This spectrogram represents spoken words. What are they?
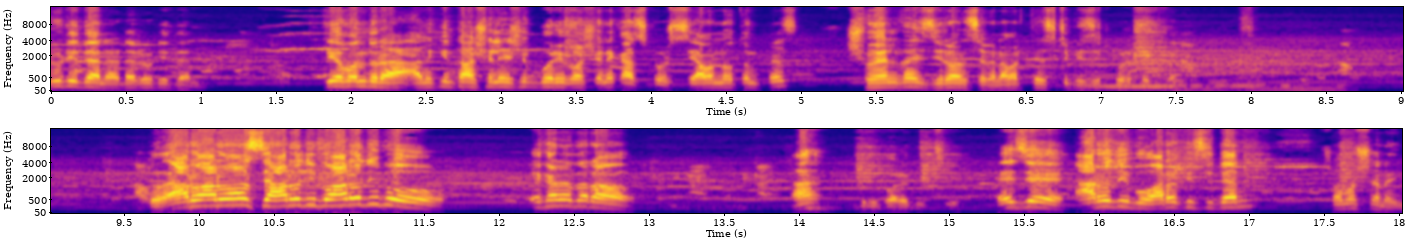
রুটি দেন এটা রুটি দেন। প্রিয় বন্ধুরা, আমি কিন্তু আসলে এসব গরিব অসনে কাজ করছি। আমার নতুন পেজ সোহেল ভাই জিরো সেভেন, আমার পেজটি ভিজিট করে দেখবেন। তো আরও আরও আছে আরও দিব আরও দিব। এখানে দাঁড়াও। হ্যাঁ দিদি পরে দিচ্ছি। এই যে আরও দিব আরও কিছু দেন সমস্যা নাই।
